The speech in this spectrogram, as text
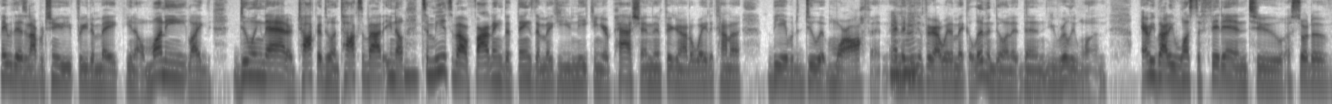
maybe there's an opportunity for you to make, you know, money like doing that or talk or doing talks about it. You know, to me, it's about finding the things that make you unique in your passion, and then figuring out a way to kind of be able to do it more often. And if you can figure out a way to make a living doing it, then you really won. Everybody wants to fit into a sort of,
